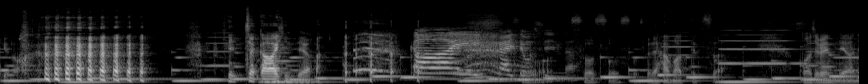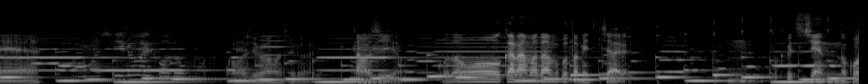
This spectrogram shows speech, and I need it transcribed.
ていうの。めっちゃ可愛いんだよ。かわい。い書いてほしいんだ。そうそうそう。それハマっててさ。面白いんだよね。面白い子供面白い面白い。楽しいよ。子供から学ぶことはめっちゃある。うん特別支援の子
